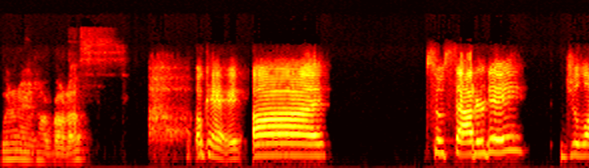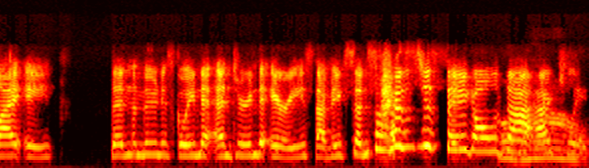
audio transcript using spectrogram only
We don't need to talk about us. okay. Uh so Saturday, July 8th, then the moon is going to enter into Aries. That makes sense. So I was just saying all of oh, that wow. actually.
